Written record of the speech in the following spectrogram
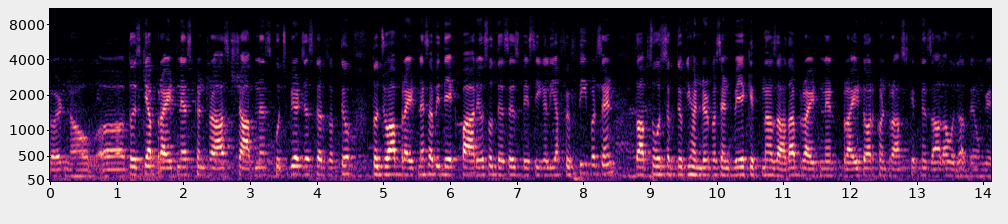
गड नाउ तो इसकी आप ब्राइटनेस कंट्रास्ट शार्पनेस कुछ भी एडजस्ट कर सकते हो। तो जो आप ब्राइटनेस अभी देख पा रहे हो सो दिस इज़ बेसिकली आप फिफ्टी परसेंट तो आप सोच सकते हो कि हंड्रेड परसेंट पे ये कितना ज़्यादा ब्राइटनेस ब्राइट और कंट्रास्ट कितने ज़्यादा हो जाते होंगे।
